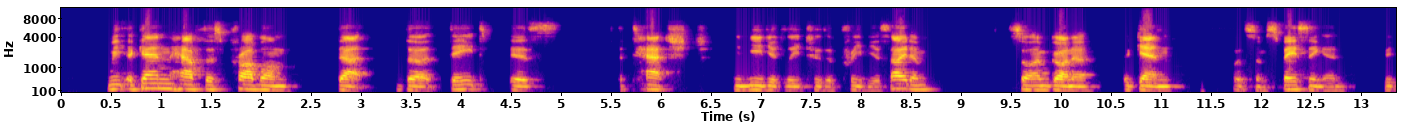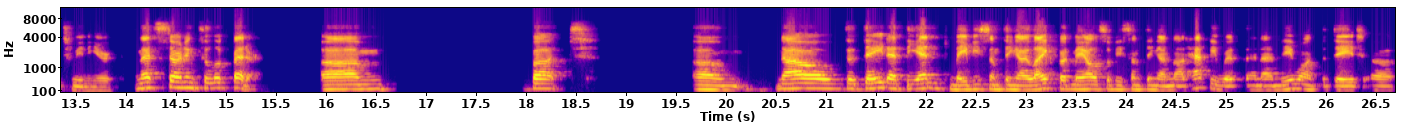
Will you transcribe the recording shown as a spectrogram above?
we again have this problem that the date is attached immediately to the previous item. So I'm gonna again put some spacing in between here and that's starting to look better um, but um, now the date at the end may be something I like but may also be something I'm not happy with and I may want the date uh,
